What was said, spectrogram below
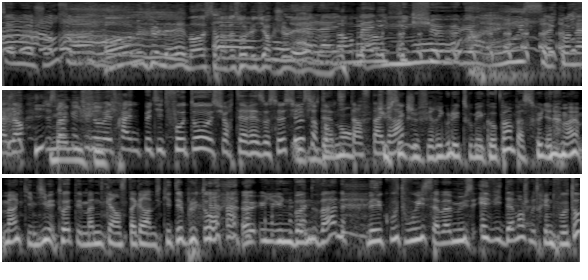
c'est méchant ça. Oh, mais je l'aime. Oh, c'est ma façon de dire que je l'aime. Elle a une magnifique chevelure rousse qu'on adore. J'espère que tu nous mettras une petite photo sur tes réseaux sociaux, sur ton petit Instagram. Tu sais que je fais rigoler tous mes copains parce qu'il y en a un qui me dit Mais toi, t'es mannequin Instagram, ce qui était plutôt euh, une, bonne vanne. Mais écoute, oui, ça m'amuse. Évidemment, je mettrai une photo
